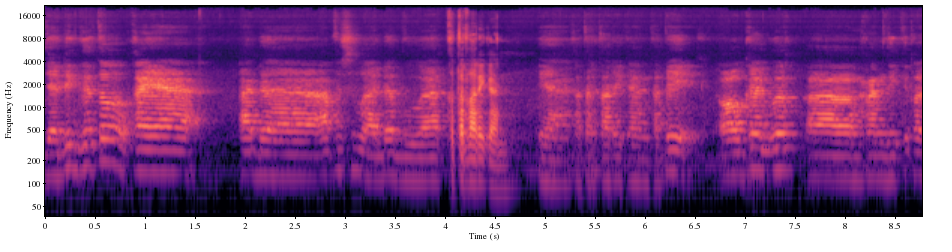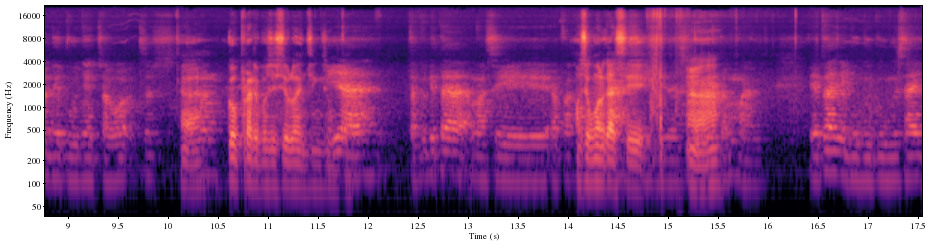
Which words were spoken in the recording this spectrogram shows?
Jadi gue tuh kayak ada apa sih ada buat Ketertarikan. Ya ketertarikan tapi oh oke gue eh, ngerem dikit lah dia punya cowok terus cuman gue pernah di posisi lu anjing sumpah. Iya, tapi kita masih apa? Masih komunikasi. gitu, Ah. teman. Itu hanya bungkus-bungkus saja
